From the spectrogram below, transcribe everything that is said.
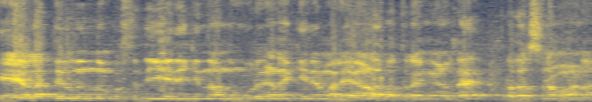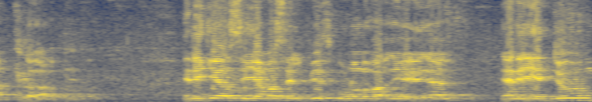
കേരളത്തിൽ നിന്നും പ്രസിദ്ധീകരിക്കുന്ന നൂറുകണക്കിന് മലയാള പത്രങ്ങളുടെ പ്രദർശനമാണ് ഇവിടെ നടത്തുന്നത്. എനിക്ക് C M S L P school എന്ന് പറഞ്ഞു കഴിഞ്ഞാൽ ഞാൻ ഏറ്റവും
